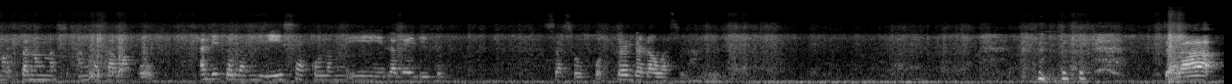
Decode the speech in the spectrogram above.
magtanong na ang kasama ko, andito lang, iisa ko lang ilagay dito sa supot. Pero dalawa sila. Tara!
